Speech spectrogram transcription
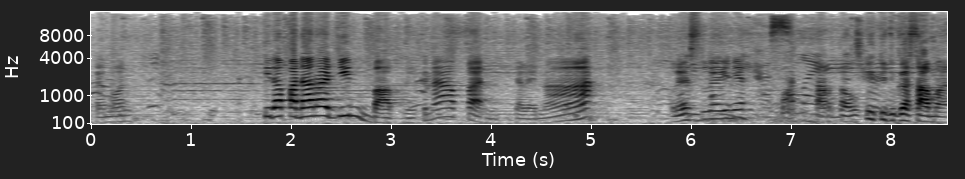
come on. Tidak pada rajin bab nih, kenapa nih, Selena? Leslie-nya, Batar tahu itu juga sama.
